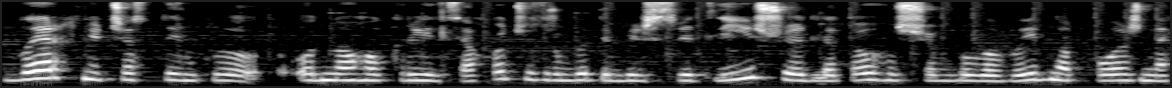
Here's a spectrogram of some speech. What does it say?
верхню частинку одного крильця хочу зробити більш світлішою, для того, щоб було видно кожне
